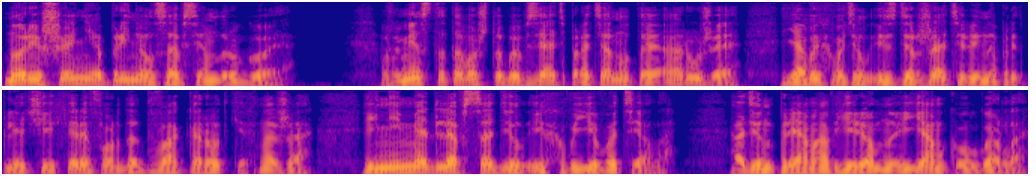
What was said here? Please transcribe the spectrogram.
но решение принял совсем другое. Вместо того, чтобы взять протянутое оружие, я выхватил из держателей на предплечье Херрифорда два коротких ножа и немедля всадил их в его тело. Один прямо в еремную ямку у горла,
